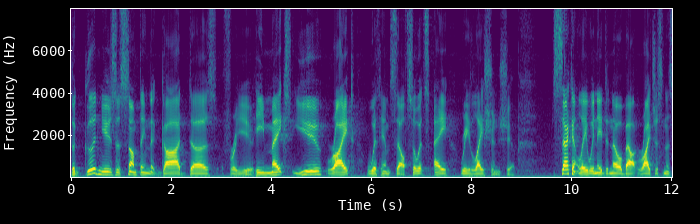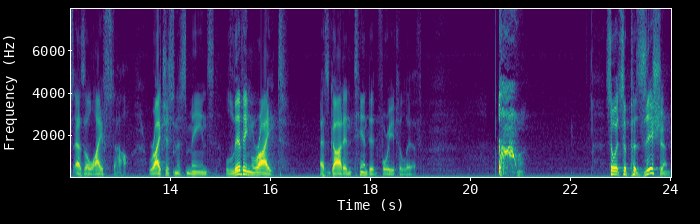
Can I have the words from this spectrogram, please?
the good news is something that God does for you. He makes you right with Himself. So it's a relationship. Secondly, we need to know about righteousness as a lifestyle. Righteousness means living right as God intended for you to live. so it's a position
